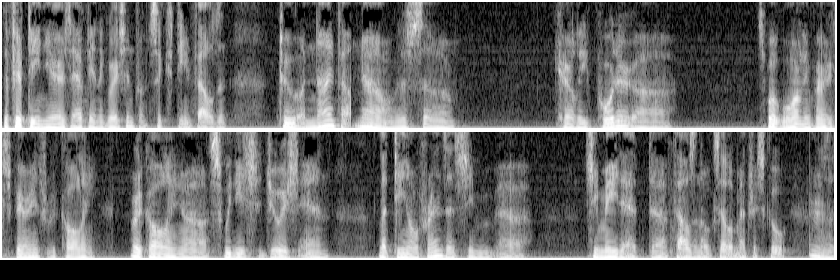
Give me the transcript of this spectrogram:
the 15 years after integration from 16,000 to 9,000. Now, this uh, Porter uh, spoke warmly of her experience, recalling recalling uh, Swedish, Jewish, and Latino friends that she uh, she made at uh, Thousand Oaks Elementary School. There's a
